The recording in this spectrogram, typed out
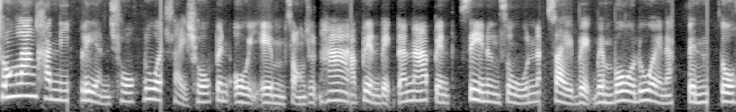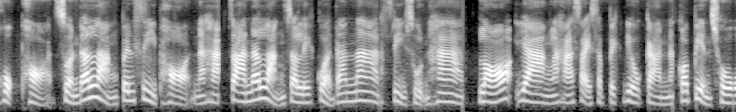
ช่วงล่างคันนี้เปลี่ยนโชคด้วยใส่โชคเป็น OEM 2.5 เปลี่ยนเบรกด้านหน้าเป็น 410 ใส่เบรกเบมโบด้วยนะ เป็น ตัว 6 พอร์ต ส่วนด้านหลังเป็น 4 พอร์ตนะคะ จานด้านหลังจะเล็กกว่าด้านหน้า 405 ล้อยางนะคะ ใส่สเปคเดียวกันนะก็เปลี่ยนโชค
